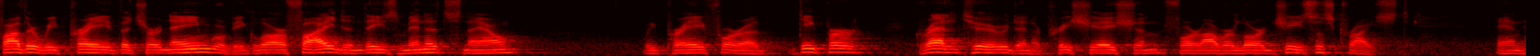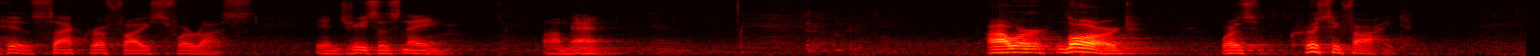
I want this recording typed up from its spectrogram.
Father, we pray that your name will be glorified in these minutes now. We pray for a deeper gratitude and appreciation for our Lord Jesus Christ and his sacrifice for us. In Jesus' name, amen. Our Lord was crucified.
